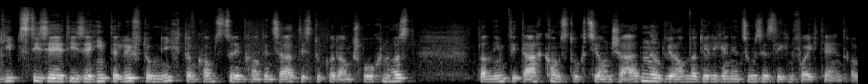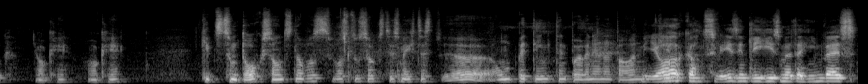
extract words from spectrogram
Gibt es diese, diese Hinterlüftung nicht, dann kommst du zu dem Kondensat, das du gerade angesprochen hast. Dann nimmt die Dachkonstruktion Schaden und wir haben natürlich einen zusätzlichen Feuchteeintrag. Okay, okay. Gibt es zum Dach sonst noch was, was du sagst, das möchtest äh, unbedingt den Bäuerinnen und Bauern mitgeben? Ja, ganz wesentlich ist mir der Hinweis,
